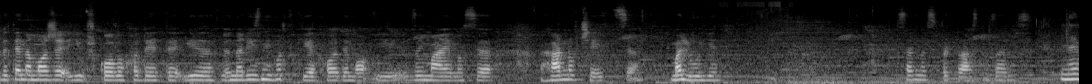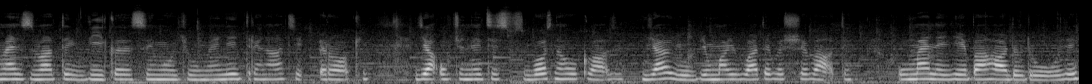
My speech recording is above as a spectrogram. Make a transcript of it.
Дитина може і в школу ходити, і на різні гуртки ходимо, і займаємося, гарно вчиться, малює. Все в нас прекрасно зараз. Мене звати Віка Симучу, мені 13 років. Я учениця з 8 класу. Я люблю малювати вишивати. У мене є багато друзів.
